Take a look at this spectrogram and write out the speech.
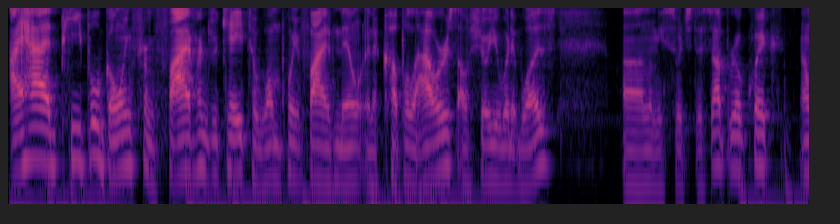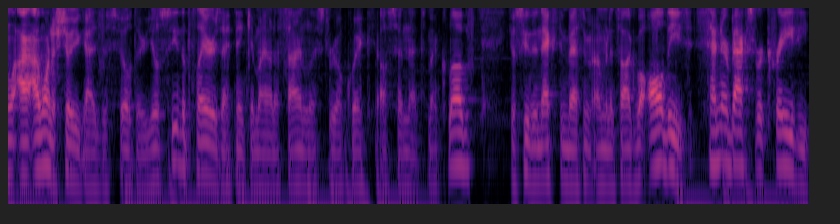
I had people going from 500k to 1.5 mil in a couple hours. I'll show you what it was. Uh, let me switch this up real quick. I, I want to show you guys this filter. You'll see the players, I think, in my unassigned list real quick. I'll send that to my club. You'll see the next investment I'm going to talk about. All these center backs were crazy.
